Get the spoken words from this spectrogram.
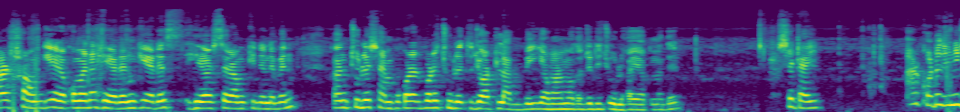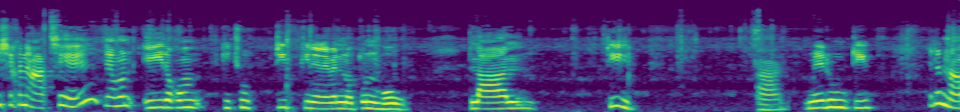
আর সঙ্গে এরকম একটা হেয়ার অ্যান্ড কেয়ারের হেয়ার সেরাম কিনে নেবেন, কারণ চুলে শ্যাম্পু করার পরে চুলে তো জট লাগবেই, আমার মতো যদি চুল হয় আপনাদের। সেটাই। আর কটা জিনিস এখানে আছে, যেমন এই রকম কিছু টিপ কিনে নেবেন, নতুন বউ, লাল টিপ আর মেরুন টিপ, এটা না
